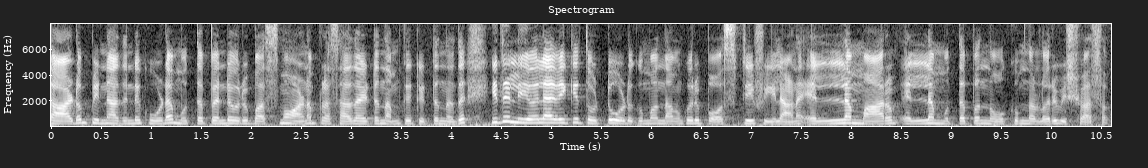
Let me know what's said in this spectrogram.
കാർഡും പിന്നെ അതിന്റെ കൂടെ മുത്തപ്പന്റെ ഒരു ഭസ്മമാണ് പ്രസാദമായിട്ട് നമുക്ക് കിട്ടുന്നത്. ഇത് ലിയോലാവിക്ക് തൊട്ട് കൊടുക്കുമ്പോൾ നമുക്കൊരു പോസിറ്റീവ് ഫീലാണ് എല്ലാം മാറും എല്ലാം മുത്തപ്പൻ നോക്കും എന്നുള്ളൊരു വിശ്വാസം.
